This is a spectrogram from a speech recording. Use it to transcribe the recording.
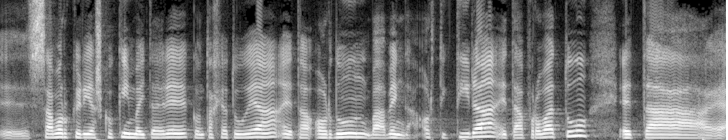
e, zaborkeri askokin baita ere kontagiatu gea eta ordun ba benga hortik tira eta probatu eta e,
